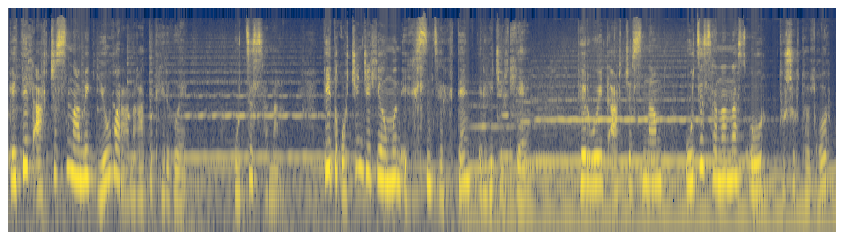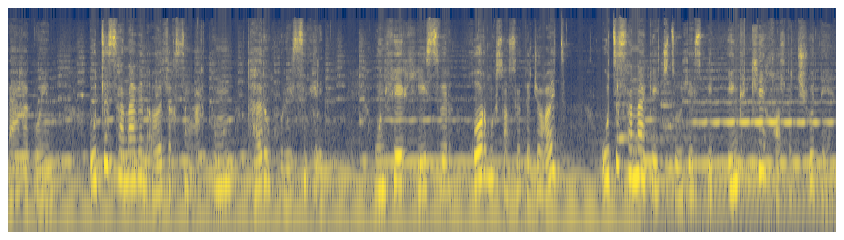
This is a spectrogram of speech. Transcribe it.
Гэтэл арчилсан намыг юугаар ангаадаг хэрэгвэ? Үзэл санаа. Тэд 30 жилийн өмнө эхэлсэн цэрэгтэн эргэж ирлээ. Тэр үед арчилсан намд үзэл санаанаас өөр төшөх тулгуур байгаагүй юм. Үзэл санааг нь ойлгосон ард түмэн тойрон хүрээсэн хэрэг. Үнэхээр хийсвэр хуурмаг сонсогдож байгааз үзэл санаа гэж зүйлээс бид ингэтлээ холдож шүү дээ.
